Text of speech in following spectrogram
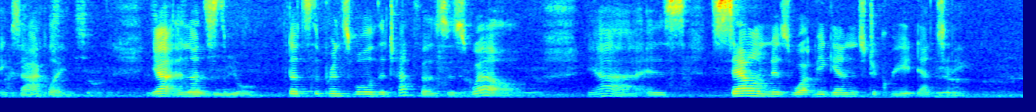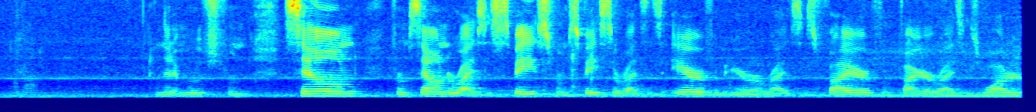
exactly. Sound. Yeah, and that's the- the. That's the principle of the tattvas as Yeah. well. Yeah. Yeah, is sound is what begins to create density. Yeah. And then it moves from sound, from sound arises space, from space arises air, from air arises fire, from fire arises water,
